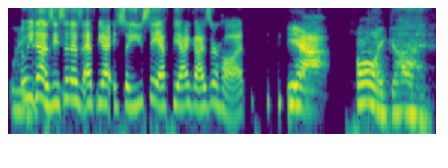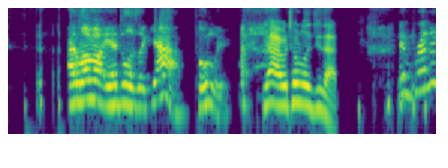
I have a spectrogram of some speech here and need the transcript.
When Oh, he does. He says FBI. So you say FBI guys are hot. Yeah. Oh my God. I love how Angela's like, yeah, totally. Yeah, I would totally do that. And Brennan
